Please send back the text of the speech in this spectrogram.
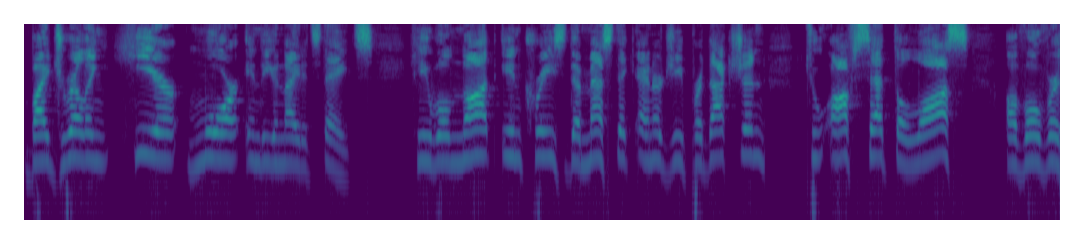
by drilling here more in the United States. He will not increase domestic energy production to offset the loss of over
